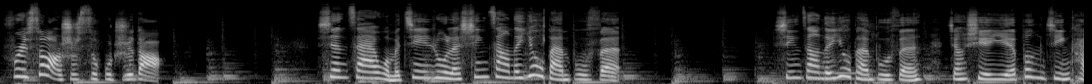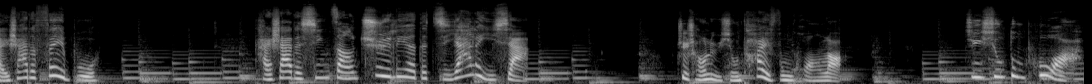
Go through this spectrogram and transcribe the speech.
弗瑞斯老师似乎知道。现在我们进入了心脏的右半部分，心脏的右半部分将血液泵进凯莎的肺部，凯莎的心脏剧烈的挤压了一下。这场旅行太疯狂了，惊心动魄啊！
